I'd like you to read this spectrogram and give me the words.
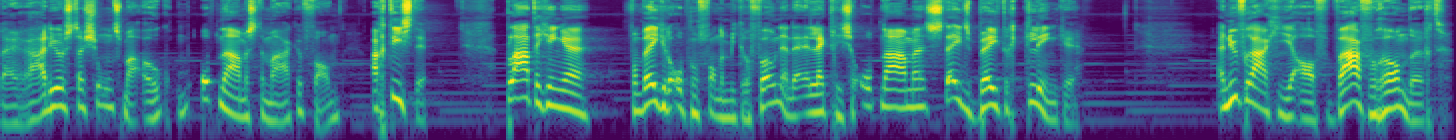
bij radiostations, maar ook om opnames te maken van artiesten. Platen gingen vanwege de opkomst van de microfoon en de elektrische opname steeds beter klinken. En nu vraag je je af, waar verandert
